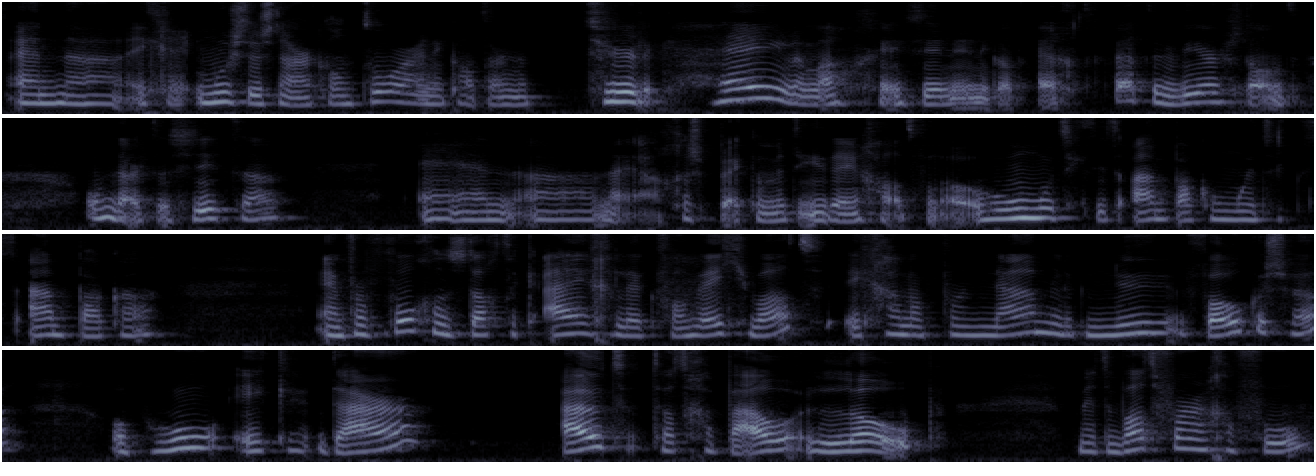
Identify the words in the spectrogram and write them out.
En ik moest dus naar kantoor en ik had er natuurlijk helemaal geen zin in. Ik had echt vette weerstand om daar te zitten. En uh, nou ja, gesprekken met iedereen gehad van oh, hoe moet ik dit aanpakken, hoe moet ik dit aanpakken. En vervolgens dacht ik eigenlijk van weet je wat, ik ga me voornamelijk nu focussen op hoe ik daar uit dat gebouw loop. Met wat voor een gevoel,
